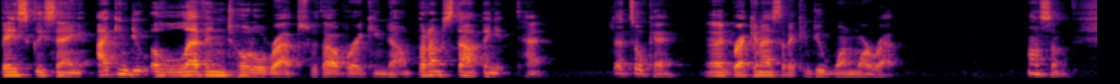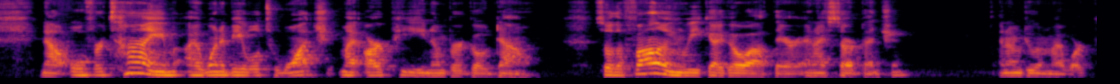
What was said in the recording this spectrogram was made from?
basically saying I can do 11 total reps without breaking down, but I'm stopping at 10. That's okay. I recognize that I can do one more rep. Awesome. Now, over time, I want to be able to watch my RPE number go down. So the following week, I go out there and I start benching and I'm doing my work.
